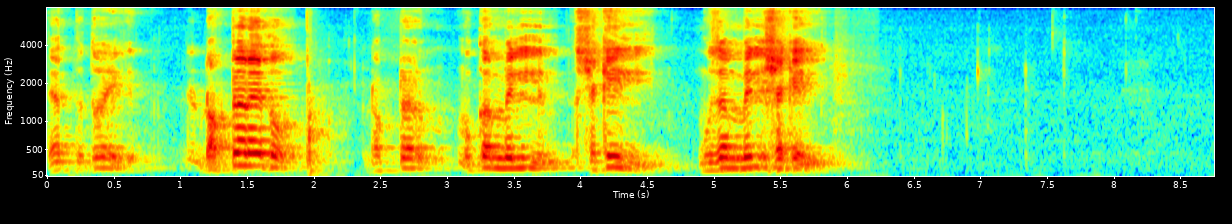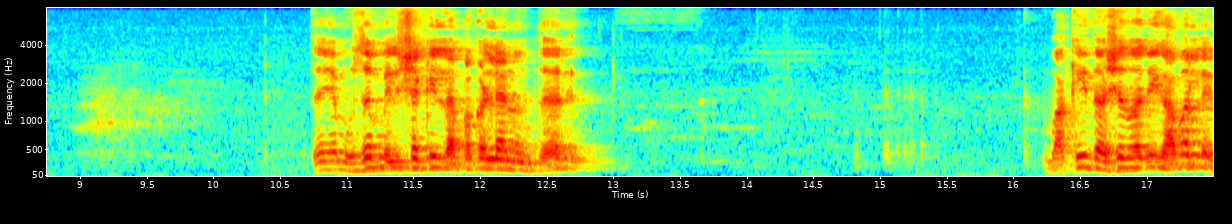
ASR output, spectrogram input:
त्यात तो एक डॉक्टर आहे तो. डॉक्टर मुकम्मिल शकील. मुजम्मिल शकेल. तर या मुजम्मिल शकीलला पकडल्यानंतर बाकी दहशतवादी घाबरले.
